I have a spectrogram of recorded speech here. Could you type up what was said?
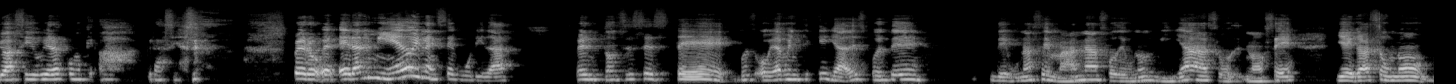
Yo así hubiera como que, ah, gracias. Pero e, era el miedo y la inseguridad. Entonces, este, pues obviamente que ya después de, unas semanas o de unos días o no sé, llegas a uno,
